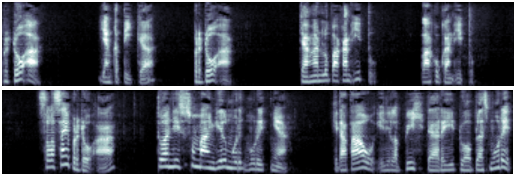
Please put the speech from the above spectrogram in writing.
berdoa. Yang ketiga, berdoa. Jangan lupakan itu. Lakukan itu. Selesai berdoa, Tuhan Yesus memanggil murid-muridnya. Kita tahu ini lebih dari 12 murid.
